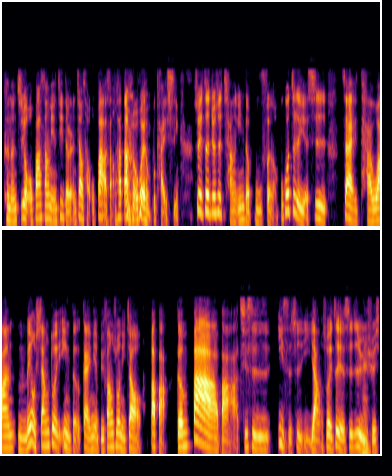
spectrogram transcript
可能只有欧巴桑年纪的人叫成欧巴桑，她当然会很不开心。所以这就是长音的部分哦。不过这个也是在台湾，嗯，没有相对应的概念。比方说你叫爸爸。跟爸爸其实意思是一样，所以这也是日语学习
